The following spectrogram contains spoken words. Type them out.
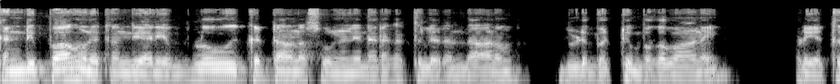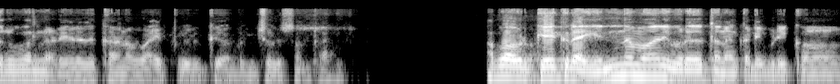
கண்டிப்பாக உன்னுடைய தந்தையார் எவ்வளவு இக்கட்டான சூழ்நிலை நரகத்தில் இருந்தாலும் விடுபட்டு பகவானை உடைய திருவருள் அடைகிறதுக்கான வாய்ப்பு இருக்கு அப்படின்னு சொல்லி சொல்றாங்க அப்ப அவர் கேட்கிற என்ன மாதிரி விரதத்தை நான் கடைபிடிக்கணும்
